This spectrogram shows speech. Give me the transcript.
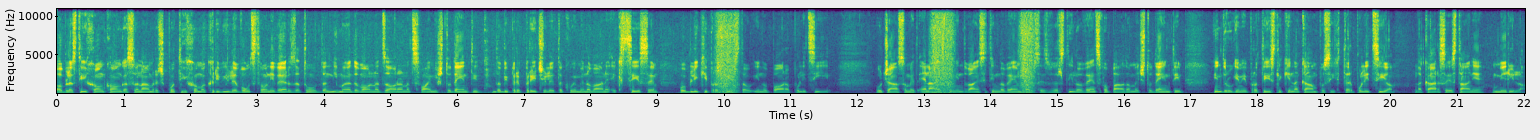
Oblasti Hongkonga so namreč potihoma krivile vodstva univerz za to, da nimajo dovolj nadzora nad svojimi študenti, da bi preprečili tako imenovane ekscese v obliki protestov in upora policiji. V času med 11. in 20. novembrom se je zvrstilo več spopadov med študenti in drugimi protestniki na kampusih ter policijo, na kar se je stanje umirilo.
